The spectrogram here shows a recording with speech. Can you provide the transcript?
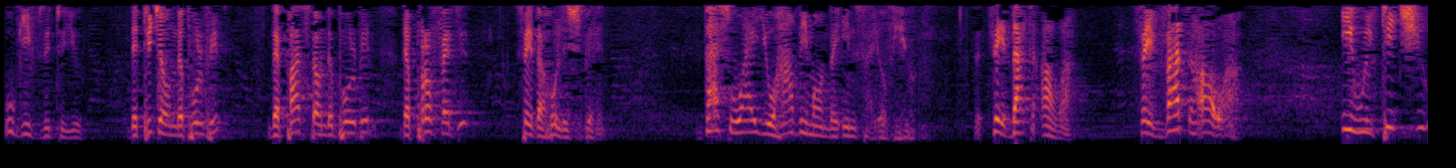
Who gives it to you? The teacher on the pulpit? The pastor on the pulpit? The prophet? Say the Holy Spirit. That's why you have him on the inside of you. Say that hour. Say that hour. He will teach you.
